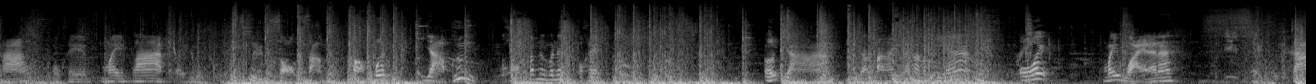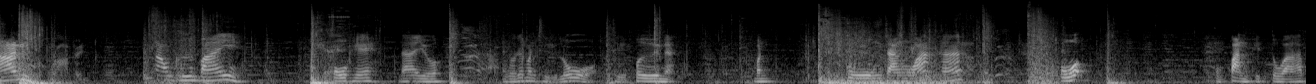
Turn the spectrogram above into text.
ค้าง โอเค ไม่พลาดหนึ่งสองสามป่าเบิ้ลอย่าพึ่ง ขอแป๊บนึงแป๊บนึงโอเค เอออย่าจะตายอยู่แล้วนะเมื่อกี้โอ้ยไม่ไหวแล้วนะ จานเอาคืนไป โอเค ได้อยู่ไอตัวที่มันถือโล่ ถือปืนน่ะ มันโกงจังวะฮะ โอ้ผมปั่นผิดตัวครับ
